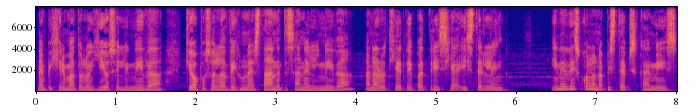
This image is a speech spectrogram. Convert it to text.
να επιχειρηματολογεί ως Ελληνίδα και όπως όλα δείχνουν να αισθάνεται σαν Ελληνίδα, αναρωτιέται η Πατρίσια Ίστερλινγκ. Είναι δύσκολο να πιστέψει κανείς,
